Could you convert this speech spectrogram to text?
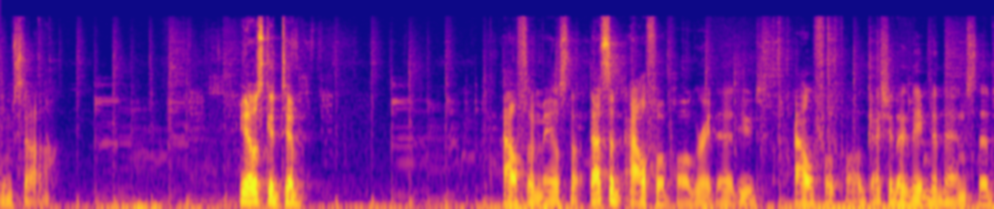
Team Star. Yeah, what's good, Tim? Alpha male star. That's an alpha pog right there, dude. Alpha pog. I should have named it that instead.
